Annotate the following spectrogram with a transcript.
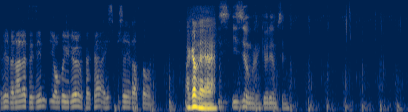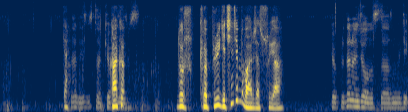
Emir ben hala dediğin yolda yürüyorum kanka. Hiçbir şeye rastlamadım. Aga be. İz, izliyorum ben. Görüyorum seni. Gel. Neredeyiz biz? Ha, köprüdeyiz Kanka- biz. Dur. Köprüyü geçince mi varacağız suya? Köprüden önce olması lazım. Ge-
